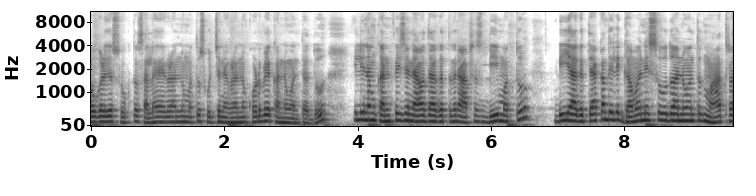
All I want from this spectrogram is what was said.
ಅವುಗಳಿಗೆ ಸೂಕ್ತ ಸಲಹೆಗಳನ್ನು ಮತ್ತು ಸೂಚನೆಗಳನ್ನು ಕೊಡಬೇಕನ್ನುವಂಥದ್ದು ಇಲ್ಲಿ ನಮ್ಮ ಕನ್ಫ್ಯೂಷನ್ ಯಾವುದಾಗತ್ತಂದರೆ ಆಪ್ಷನ್ಸ್ ಬಿ ಮತ್ತು ಡಿ ಆಗುತ್ತೆ. ಯಾಕಂದರೆ ಇಲ್ಲಿ ಗಮನಿಸುವುದು ಅನ್ನುವಂಥದ್ದು ಮಾತ್ರ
